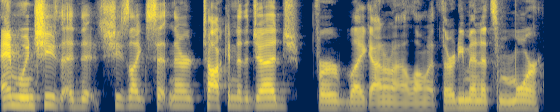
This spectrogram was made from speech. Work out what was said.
And when she's uh, she's like sitting there talking to the judge for like I don't know how long, like 30 minutes or more,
